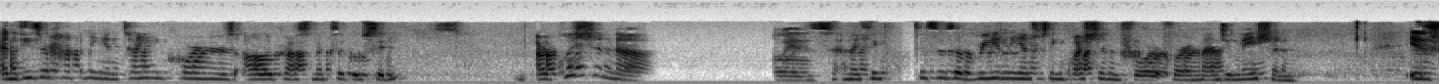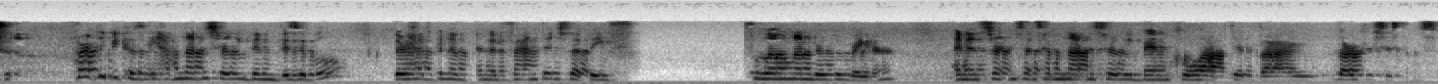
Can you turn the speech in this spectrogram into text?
And these are happening in tiny corners all across Mexico City. Our question now is, and I think this is a really interesting question for, for imagination, is partly because they have not necessarily been visible. There has been a, an advantage that they've flown under the radar and in certain sense have not necessarily been co-opted by larger systems.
